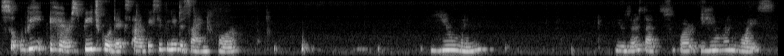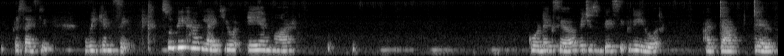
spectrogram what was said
So we here speech codecs are basically designed for human users. That's for human voice precisely. We can say. So we have like your AMR codecs here, which is basically your adaptive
